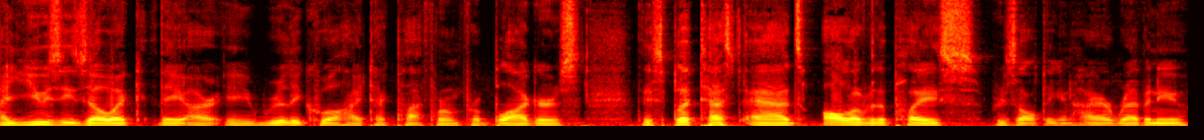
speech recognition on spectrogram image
I use Ezoic. They are a really cool high-tech platform for bloggers. They split test ads all over the place, resulting in higher revenue.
